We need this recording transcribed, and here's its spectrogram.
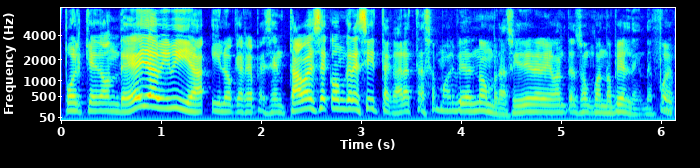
Porque donde ella vivía y lo que representaba ese congresista, que ahora hasta se me olvida el nombre, así de relevantes son cuando pierden después.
